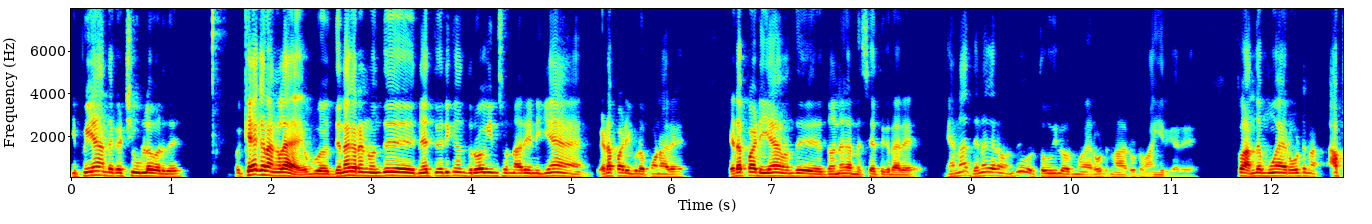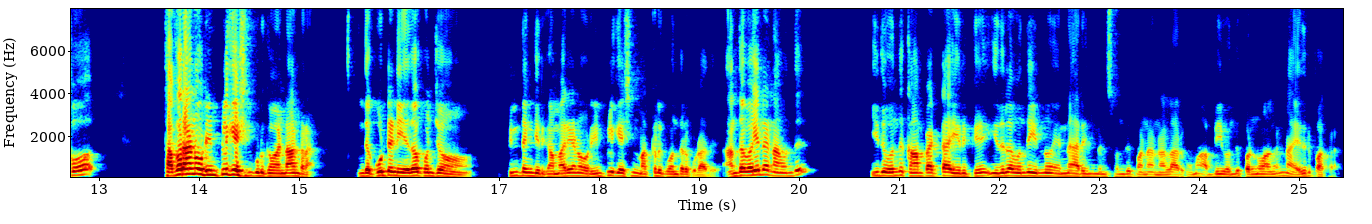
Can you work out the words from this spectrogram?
இப்போ ஏன் அந்த கட்சி உள்ளே வருது? இப்போ கேட்குறாங்களே தினகரன் வந்து நேற்று வரைக்கும் துரோகின்னு சொன்னார். இன்றைக்கி ஏன் எடப்பாடி கூட போனாரு? எடப்பாடி ஏன் வந்து தினகரனை சேர்த்துக்கிறாரு? ஏன்னா தினகரன் வந்து ஒரு தொகுதியில் ஒரு மூவாயிரம் ஓட்டு நாலு ஓட்டு வாங்கியிருக்காரு. இப்போ அந்த மூவாயிரம் ஓட்டு நான் அப்போது தவறான ஒரு இம்ப்ளிகேஷன் கொடுக்க வேண்டான்றேன் இந்த கூட்டணி ஏதோ கொஞ்சம் பின்தங்கி இருக்க மாதிரியான ஒரு இம்ப்ளிகேஷன் மக்களுக்கு வந்துடக்கூடாது அந்த வகையில் நான் வந்து இது வந்து காம்பேக்டாக இருக்குது இதில் வந்து இன்னும் என்ன அரேஞ்ச்மெண்ட்ஸ் வந்து பண்ணால் நல்லா இருக்குமோ அப்படி வந்து பண்ணுவாங்கன்னு நான் எதிர்பார்க்குறேன்.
